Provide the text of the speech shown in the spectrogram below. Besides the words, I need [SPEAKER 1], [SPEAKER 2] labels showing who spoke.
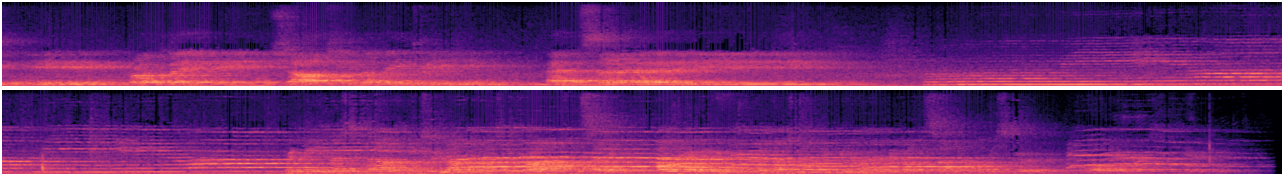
[SPEAKER 1] With me, blessed love, into love.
